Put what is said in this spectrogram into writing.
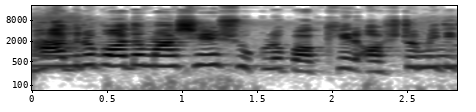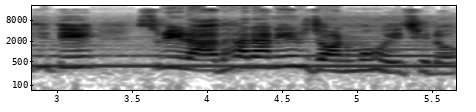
ভাদ্রপদ মাসের শুক্লপক্ষের অষ্টমী তিথিতে শ্রী রাধারানীর জন্ম হয়েছিল।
